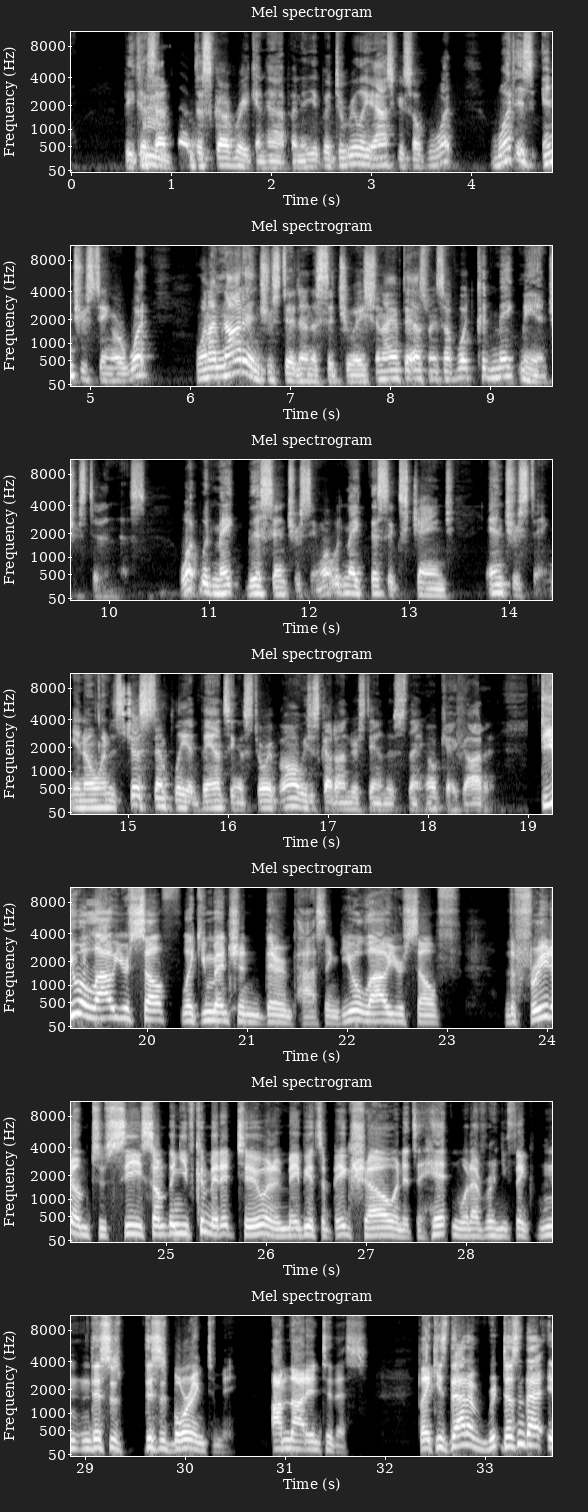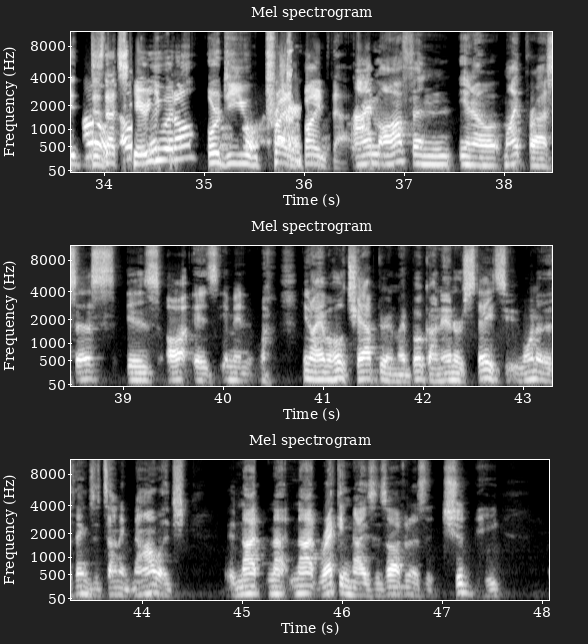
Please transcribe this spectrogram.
because mm. that discovery can happen. But to really ask yourself what what is interesting or what when I'm not interested in a situation, I have to ask myself, what could make me interested in this? What would make this interesting? What would make this exchange interesting? You know, when it's just simply advancing a story, but, oh, we just got to understand this thing. Okay, got it. Do you allow yourself, like you mentioned there in passing, do you allow yourself the freedom to see something you've committed to and maybe it's a big show and it's a hit and whatever and you think mm, this is this is boring to me i'm not into this like, is that a doesn't that it, oh, does that scare you at all, or do you try to find that? I'm often, you know, my process is uh, is I mean, you know, I have a whole chapter in my book on interstates. One of the things that's unacknowledged, not not not recognized as often as it should be.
